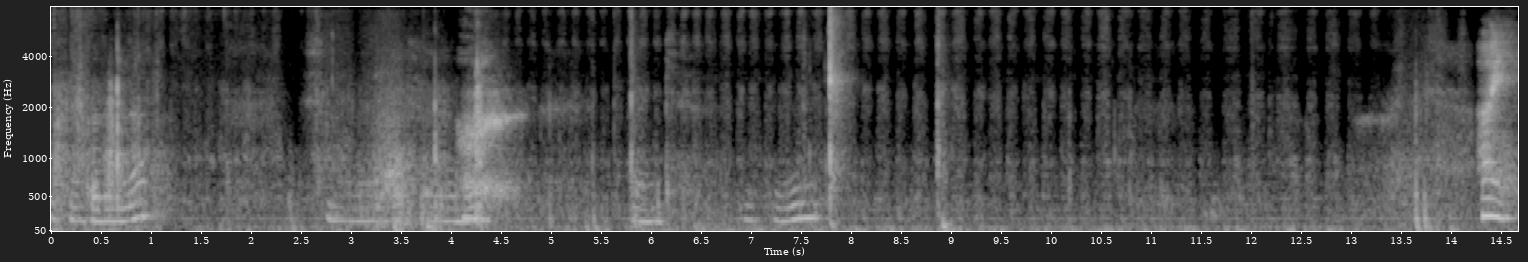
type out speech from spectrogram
Bütün kalemler. Şimdi şöyle renk yapayım. Ay.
